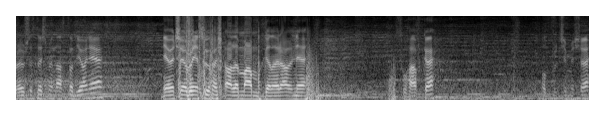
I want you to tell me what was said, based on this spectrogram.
Dobra, już jesteśmy na stadionie. Nie wiem, czy ja nie słychać, ale mam generalnie słuchawkę. Odwrócimy się.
